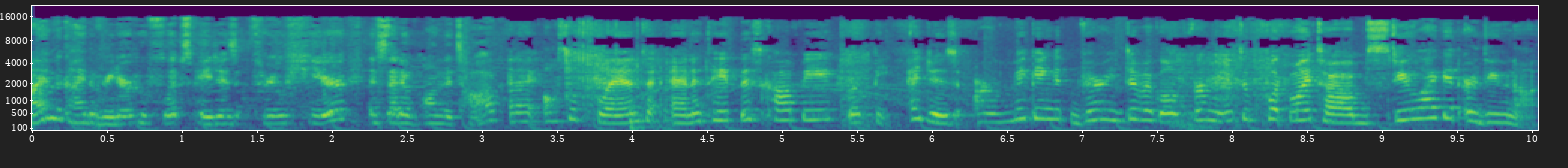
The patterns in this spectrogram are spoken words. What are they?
I'm the kind of reader who flips pages through here instead of on the top. And I also plan to annotate this copy, but the edges are making it very difficult for me to put my tabs. Do you like it or do you not?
